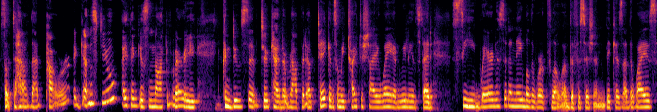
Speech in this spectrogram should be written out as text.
So to have that power against you, I think is not very conducive to kind of rapid uptake. And so we try to shy away and really instead see where does it enable the workflow of the physician because otherwise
